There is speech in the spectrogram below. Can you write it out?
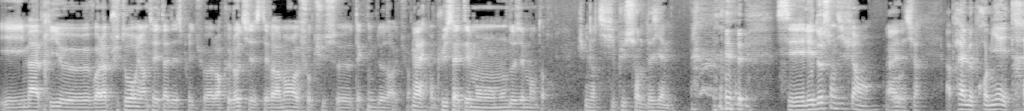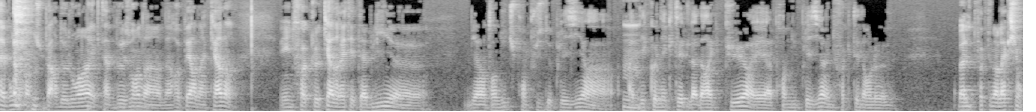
Et il m'a appris, euh, voilà, plutôt orienté état d'esprit, tu vois. Alors que l'autre, c'était vraiment euh, focus euh, technique de drague, tu vois. Ouais. Donc lui, ça a été mon, mon deuxième mentor. Je m'identifie plus sur le deuxième. C'est les deux sont différents. Ouais, bien sûr. Après, le premier est très bon quand tu pars de loin et que tu as besoin d'un d'un repère, d'un cadre. Et une fois que le cadre est établi, euh, bien entendu, tu prends plus de plaisir à, à Mm. déconnecter de la drague pure et à prendre du plaisir une fois que tu es dans le. Bah, Une fois que t'es dans l'action.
